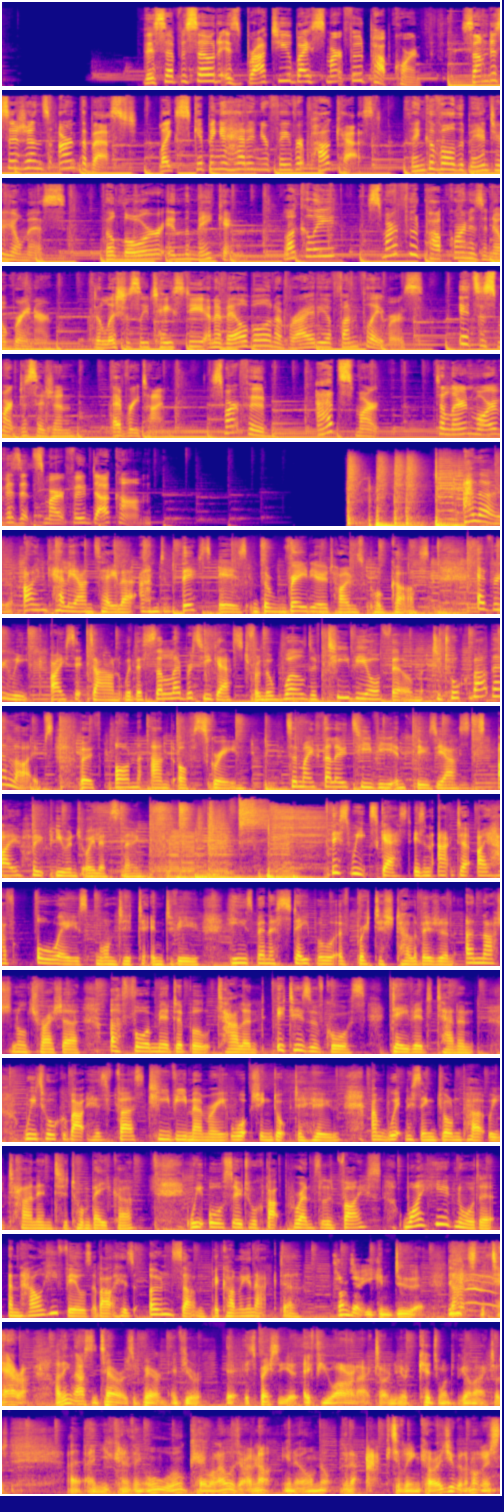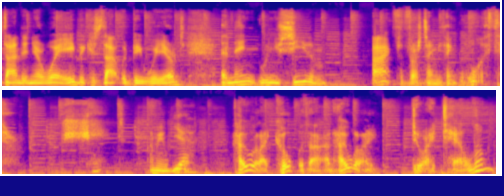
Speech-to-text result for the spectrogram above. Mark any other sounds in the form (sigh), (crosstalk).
This episode is brought to you by Smartfood Popcorn. Some decisions aren't the best, like skipping ahead in your favorite podcast. Think of all the banter you'll miss, the lore in the making. Luckily, Smartfood Popcorn is a no brainer. Deliciously tasty and available in a variety of fun flavors. It's a smart decision every time. Smartfood. Add smart. To learn more, visit smartfood.com. Hello, I'm Kelly-Anne Taylor, and this is the Radio Times podcast. Every week, I sit down with a celebrity guest from the world of TV or film to talk about their lives, both on and off screen. To my fellow TV enthusiasts, I hope you enjoy listening. This week's guest is an actor I have always wanted to interview. He's been a staple of British television, a national treasure, a formidable talent. It is, of course, David Tennant. We talk about his first TV memory watching Doctor Who and witnessing Jon Pertwee turn into Tom Baker. We also talk about parental advice, why he ignored it, and how he feels about his own son becoming an actor. Turns out you can do it. That's the terror. I think that's the terror as a parent. If you're, especially if you are an actor and your kids want to become actors, and, you kind of think, oh, okay, well, I was, I'm not, you know, I'm not going to actively encourage you, but I'm not going to stand in your way because that would be weird. And then when you see them act for the first time, you think, what if they're shit? I mean, yeah. What, how will I cope with that? And how will I, do I tell them?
